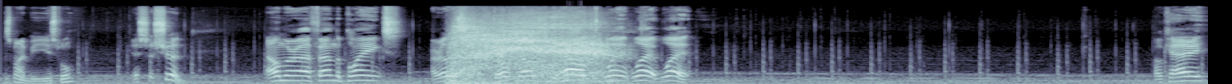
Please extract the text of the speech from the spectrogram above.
This might be useful. Yes, it should. Elmira, I found the planks. I really don't know if you helped. What, what, what? Okay,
